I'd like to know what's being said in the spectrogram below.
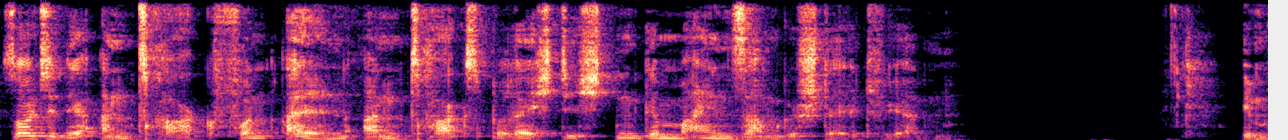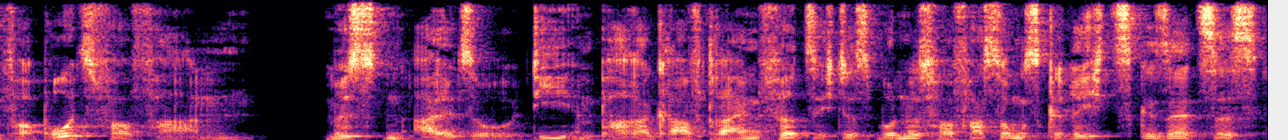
sollte der Antrag von allen Antragsberechtigten gemeinsam gestellt werden. Im Verbotsverfahren müssten also die im Paragraph 43 des Bundesverfassungsgerichtsgesetzes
